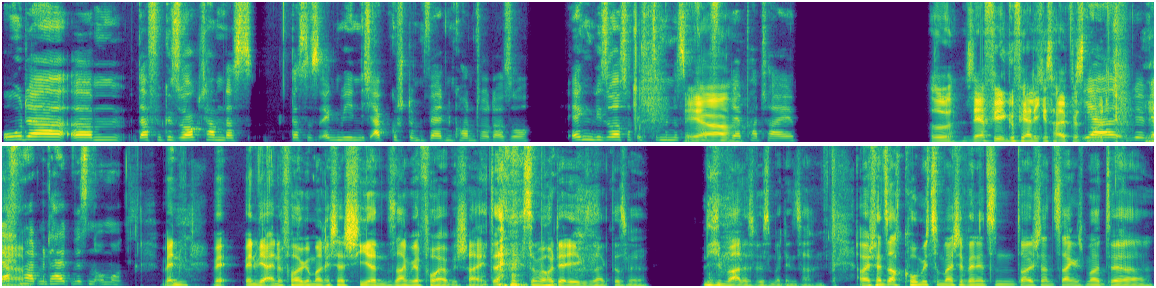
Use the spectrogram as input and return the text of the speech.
oder ähm, dafür gesorgt haben, dass, dass es irgendwie nicht abgestimmt werden konnte oder so. Irgendwie sowas habe ich zumindest im Ja. Kopf in der Partei. Also sehr viel gefährliches Halbwissen Ja, heute. wir Ja. werfen halt mit Halbwissen um uns. wenn, wenn wenn wir eine Folge mal recherchieren, sagen wir vorher Bescheid. Das haben wir heute ja eh gesagt, dass wir nicht immer alles wissen bei den Sachen. Aber ich fände es auch komisch zum Beispiel, wenn jetzt in Deutschland, sage ich mal, der,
